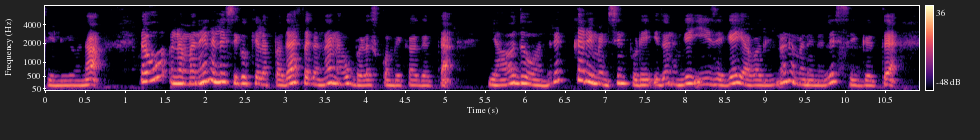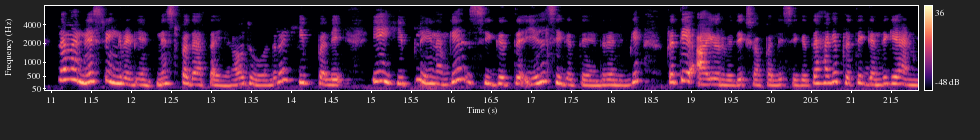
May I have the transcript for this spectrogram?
ತಿಳಿಯೋಣ. ನಾವು ನಮ್ಮ ಮನೆಯಲ್ಲಿ ಸಿಗೋ ಕೆಲ ಪದಾರ್ಥಗಳನ್ನ ನಾವು ಬಳಸ್ಕೊಬೇಕಾಗತ್ತೆ. ಯಾವುದು ಅಂದರೆ ಕರಿಮೆಣಸಿನ ಪುಡಿ. ಇದು ನಮಗೆ ಈಸಿಯಾಗಿ ಯಾವಾಗಲೂ ನಮ್ಮ ಮನೆಯಲ್ಲಿ ಸಿಗುತ್ತೆ. ನಮ್ಮ ನೆಕ್ಸ್ಟ್ ಇಂಗ್ರೀಡಿಯೆಂಟ್ ನೆಕ್ಸ್ಟ್ ಪದಾರ್ಥ ಯಾವುದು ಅಂದರೆ ಹಿಪ್ಪಲಿ. ಈ ಹಿಪ್ಪಲಿ ನಮಗೆ ಸಿಗುತ್ತೆ. ಎಲ್ಲಿ ಸಿಗುತ್ತೆ ಅಂದರೆ ನಿಮಗೆ ಪ್ರತಿ ಆಯುರ್ವೇದಿಕ್ ಶಾಪಲ್ಲಿ ಸಿಗುತ್ತೆ. ಹಾಗೆ ಪ್ರತಿ ಗಂದಿಗೆ ಅಂಗ,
